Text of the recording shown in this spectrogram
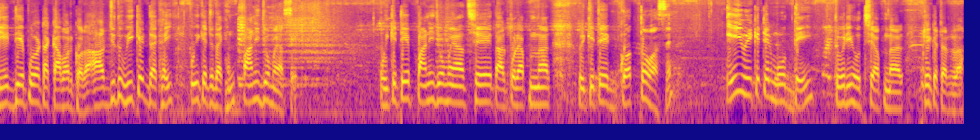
নেট দিয়ে পুরোটা কাভার করা। আর যদি উইকেট দেখাই উইকেটে দেখেন, পানি জমে আছে। উইকেটে পানি জমে আছে, তারপরে আপনার উইকেটে গর্ত আছে। এই উইকেটের মধ্যেই তৈরি হচ্ছে আপনার ক্রিকেটাররা।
